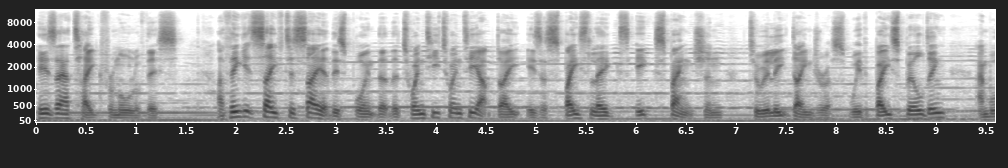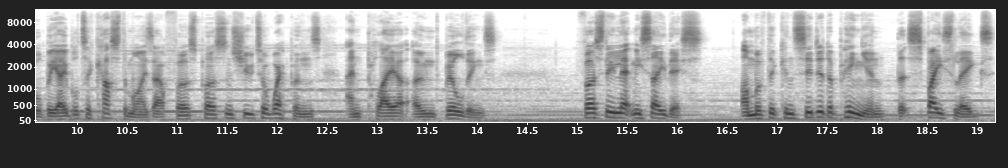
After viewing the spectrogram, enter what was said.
Here's our take from all of this. I think it's safe to say at this point that the 2020 update is a Space Legs expansion to Elite Dangerous with base building and we'll be able to customise our first person shooter weapons and player owned buildings. Firstly let me say this I'm of the considered opinion that Space Legs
